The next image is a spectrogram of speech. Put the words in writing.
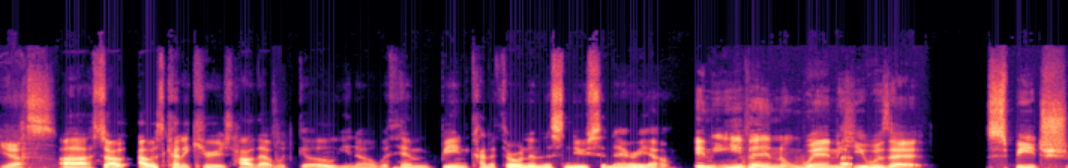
Yes. uh, so I, I was kind of curious how that would go, you know, with him being kind of thrown in this new scenario. And even when Uh, he was at speech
